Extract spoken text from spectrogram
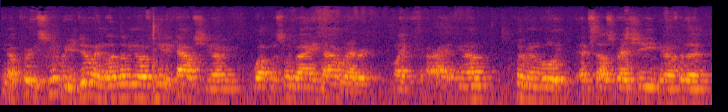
you know pretty sweet what you're doing. Let, let me know if you need a couch. You know, you're welcome to swing by anytime or whatever. I'm like, all right, you know, put them in a little Excel spreadsheet, you know, for the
